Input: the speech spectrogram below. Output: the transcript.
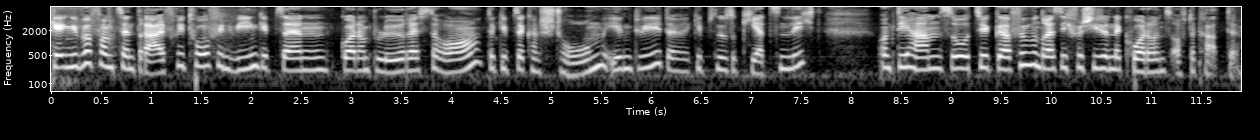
gegenüber vom Zentralfriedhof in Wien gibt's ein Cordon Bleu Restaurant. Da gibt's ja keinen Strom irgendwie, da gibt's nur so Kerzenlicht. Und die haben so circa 35 verschiedene Cordons auf der Karte.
